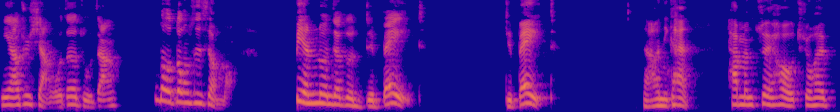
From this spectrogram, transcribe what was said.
你要去想我这个主张漏洞是什么。辩论叫做 debate，debate。然后你看，他们最后就会。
